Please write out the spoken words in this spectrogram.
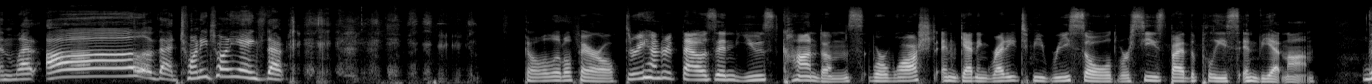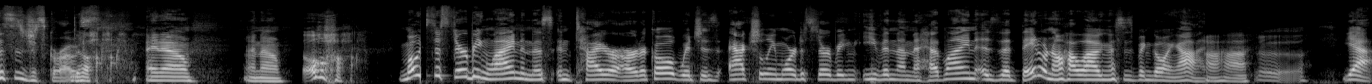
and let all of that 2020 angst out. Go a little feral. 300,000 used condoms were washed and getting ready to be resold were seized by the police in Vietnam. This is just gross. I know. I know. Oh, Most disturbing line in this entire article, which is actually more disturbing even than the headline, is that they don't know how long this has been going on. uh-huh. Yeah.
